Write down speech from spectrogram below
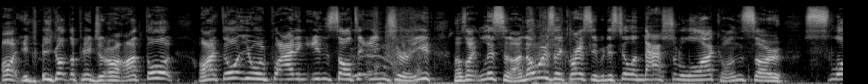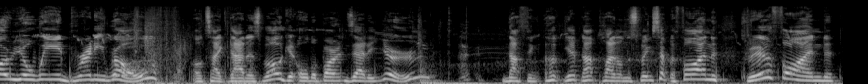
Oh, you, you got the pigeon. All right, I thought I thought you were adding insult to injury. I was like, listen, I know he's aggressive, but he's still a national icon, so slow your weird bready roll. I'll take that as well. Get all the bones out of you. Nothing. Oh, yep, not playing on the swing set. We're fine. So we're going to find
